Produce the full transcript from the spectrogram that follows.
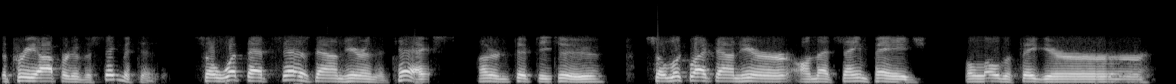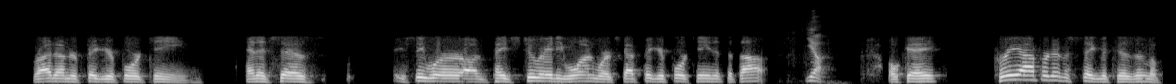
the preoperative astigmatism. So what that says down here in the text, 152. So look right down here on that same page below the figure, right under figure 14. And it says, you see we're on page 281 where it's got figure 14 at the top? Yeah. Okay. Preoperative astigmatism of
